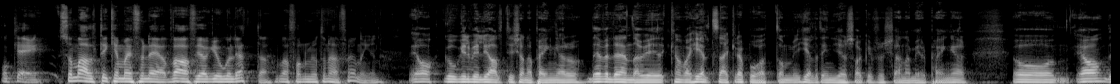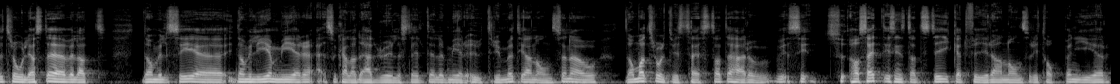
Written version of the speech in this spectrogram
Okej, som alltid kan man ju fundera, varför gör Google detta? Varför har de gjort den här förändringen? Ja, Google vill ju alltid tjäna pengar och det är väl det enda vi kan vara helt säkra på att de hela tiden gör saker för att tjäna mer pengar. Och ja, det troligaste är väl att de vill, se, de vill ge mer så kallad ad real estate eller mer utrymme till annonserna och de har troligtvis testat det här och har sett i sin statistik att fyra annonser i toppen ger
